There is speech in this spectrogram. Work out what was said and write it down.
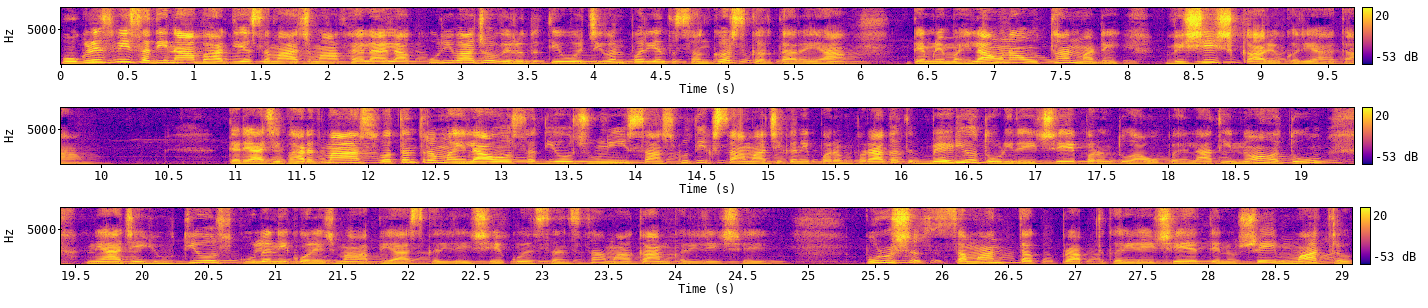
ઓગણીસમી સદીના ભારતીય સમાજમાં ફેલાયેલા કુરિવાજો વિરુદ્ધ તેઓ જીવન પર્યંત સંઘર્ષ કરતા રહ્યા. તેમણે મહિલાઓના ઉત્થાન માટે વિશેષ કાર્યો કર્યા હતા. ત્યારે આજે ભારતમાં સ્વતંત્ર મહિલાઓ સદીઓ જૂની સાંસ્કૃતિક, સામાજિક અને પરંપરાગત બેડીઓ તોડી રહી છે. પરંતુ આવું પહેલાંથી ન હતું અને આજે યુવતીઓ સ્કૂલ અને કોલેજમાં અભ્યાસ કરી રહી છે. કોઈ સંસ્થામાં કામ કરી રહી છે. પુરુષ સમાન તક પ્રાપ્ત કરી રહી છે. તેનો શ્રેય માત્ર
